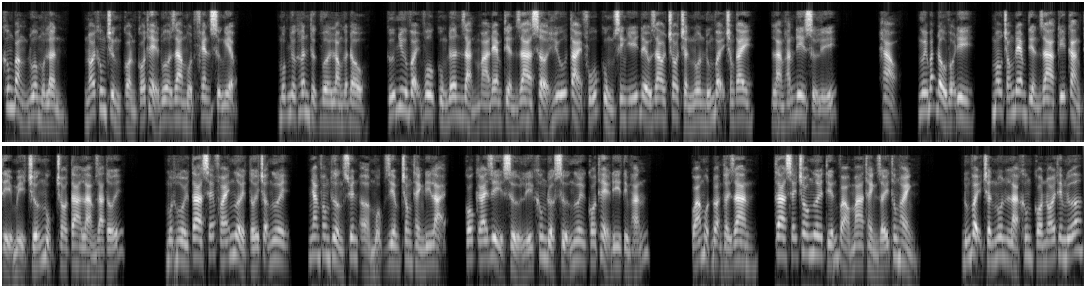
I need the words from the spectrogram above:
không bằng đua một lần, nói không chừng còn có thể đua ra một phen sự nghiệp. Một nhược hân thực vừa lòng gật đầu, cứ như vậy vô cùng đơn giản mà đem tiền ra sở hữu tài phú cùng sinh ý đều giao cho Trần Luân đúng vậy trong tay, làm hắn đi xử lý. Hảo, ngươi bắt đầu vội đi, mau chóng đem tiền ra kỹ càng tỉ mỉ chướng mục cho ta làm ra tới. Một hồi ta sẽ phái người tới trợ ngươi, Nham Phong thường xuyên ở một diêm trong thành đi lại, có cái gì xử lý không được sự ngươi có thể đi tìm hắn. Quá một đoạn thời gian, ta sẽ cho ngươi tiến vào ma thành giấy thông hành. Đúng vậy Trần Luân là không có nói thêm nữa,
